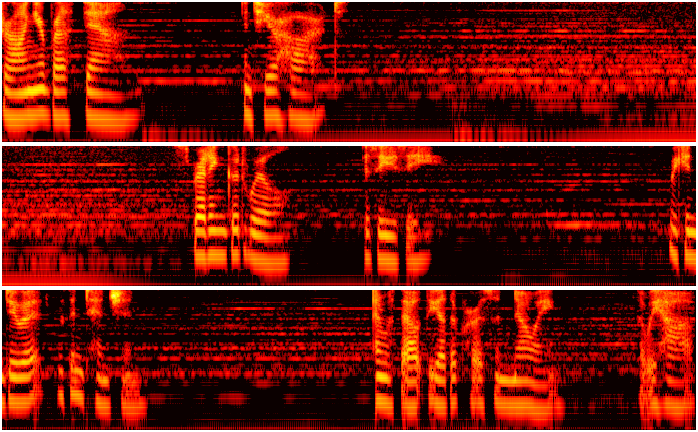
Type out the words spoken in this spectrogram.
Drawing your breath down into your heart. Spreading goodwill is easy. We can do it with intention and without the other person knowing that we have.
